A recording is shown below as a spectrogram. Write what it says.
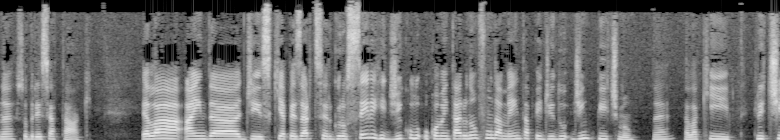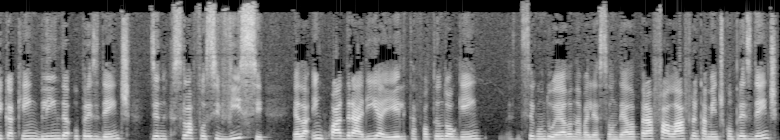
né, sobre esse ataque. Ela ainda diz que, apesar de ser grosseiro e ridículo, o comentário não fundamenta pedido de impeachment. Né? Ela que critica quem blinda o presidente, dizendo que se ela fosse vice, ela enquadraria ele. Está faltando alguém segundo ela, na avaliação dela, para falar francamente com o presidente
